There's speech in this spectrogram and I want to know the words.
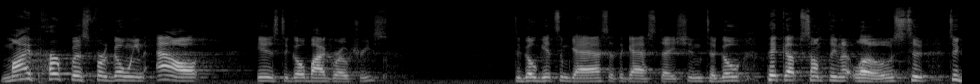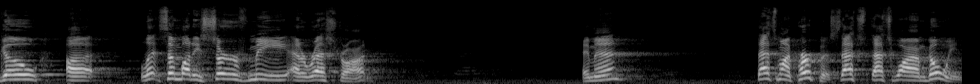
my purpose for going out is to go buy groceries, to go get some gas at the gas station, to go pick up something at Lowe's, to, to go uh, let somebody serve me at a restaurant. Amen? That's my purpose. That's, that's why I'm going.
